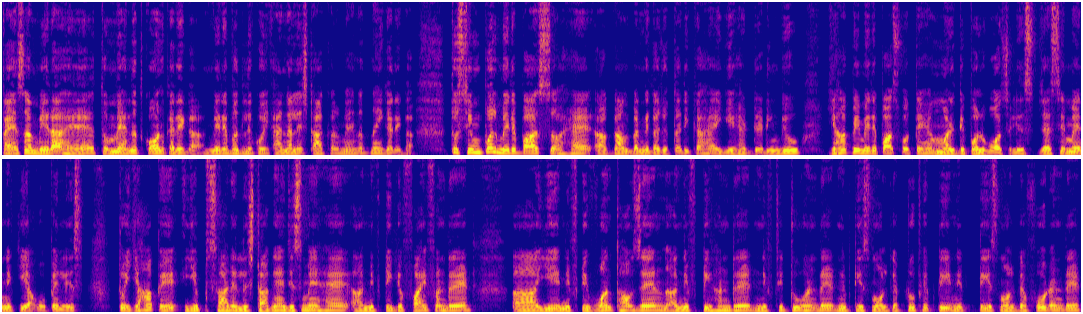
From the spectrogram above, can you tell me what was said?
पैसा मेरा है तो मेहनत कौन करेगा? मेरे बदले कोई एनालिस्ट आकर मेहनत नहीं करेगा। तो सिंपल मेरे पास है काम करने का जो तरीका है, ये है ट्रेडिंग व्यू यहाँ पे मेरे पास होते हैं मल्टीपल वॉच लिस्ट जैसे मैंने किया ओपन लिस्ट तो यहाँ पे ये सारे लिस्ट आ गए हैं, जिसमें है निफ्टी के फाइव हंड्रेड ये Nifty one thousand Nifty hundred Nifty two hundred Nifty small cap two fifty Nifty small cap four hundred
